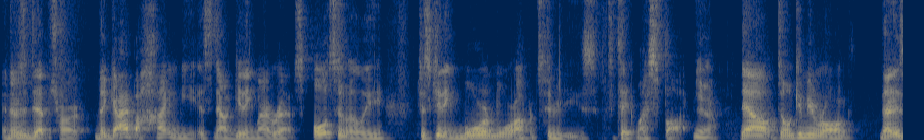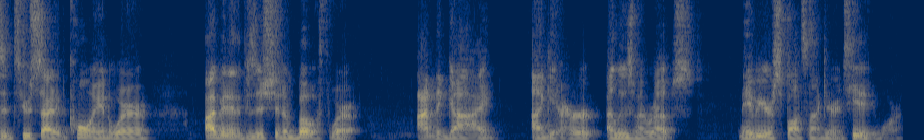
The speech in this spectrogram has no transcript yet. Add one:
and there's a depth chart, the guy behind me is now getting my reps. Ultimately, just getting more and more opportunities to take my spot. Yeah. Now, don't get me wrong, that is a two sided coin where I've been in the position of both, where I'm the guy, I get hurt, I lose my reps. Maybe your spot's not guaranteed anymore.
